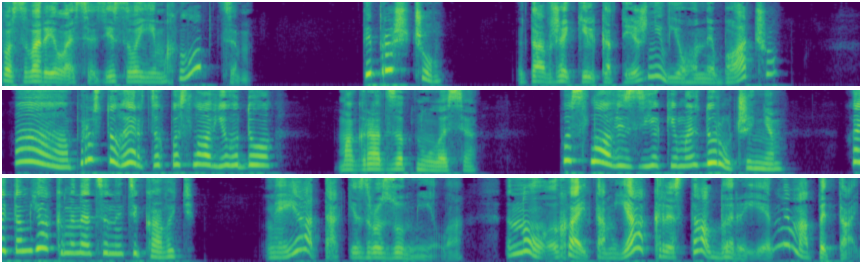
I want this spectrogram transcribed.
Посварилася зі своїм хлопцем. Ти про що? Та вже кілька тижнів його не бачу. А, просто герцог послав його до. Маград затнулася. Послав із якимось дорученням. Хай там як мене це не цікавить. Я так і зрозуміла. Ну, хай там як кристал бери, нема питань.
